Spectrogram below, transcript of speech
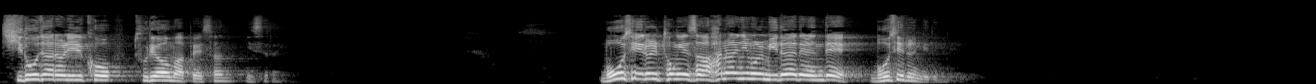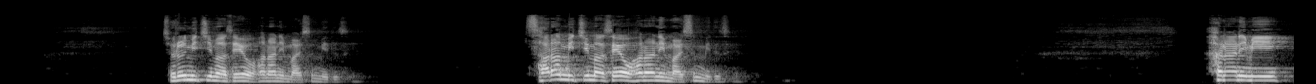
지도자를 잃고 두려움 앞에 선 이스라엘. 모세를 통해서 하나님을 믿어야 되는데 모세를 믿어요. 저를 믿지 마세요. 하나님 말씀 믿으세요. 사람 믿지 마세요. 하나님 말씀 믿으세요. 하나님이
